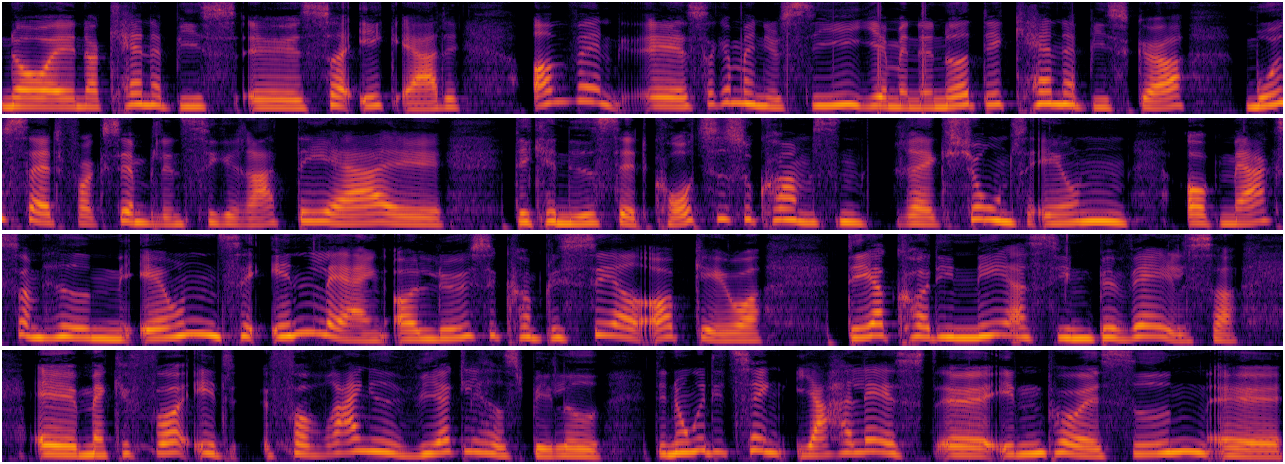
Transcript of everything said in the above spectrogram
når, øh, når cannabis øh, så ikke er det? Omvendt, øh, så kan man jo sige, jamen øh, noget af det, cannabis gør, modsat for eksempel en cigaret, det er, øh, det kan nedsætte korttidsudkommelsen, reaktionsevnen, opmærksomheden, evnen til indlæring og løse komplicerede opgaver, det at koordinere sine bevægelser. Øh, man kan få et forvrænget virkelighed virkelighedsbillede. Det er nogle af de ting, jeg har læst øh, inde på øh, siden øh,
